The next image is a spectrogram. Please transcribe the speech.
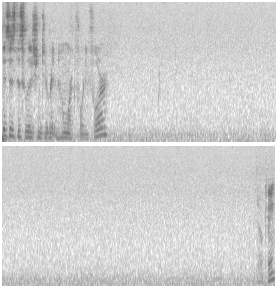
This is the solution to written homework 44. Okay,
